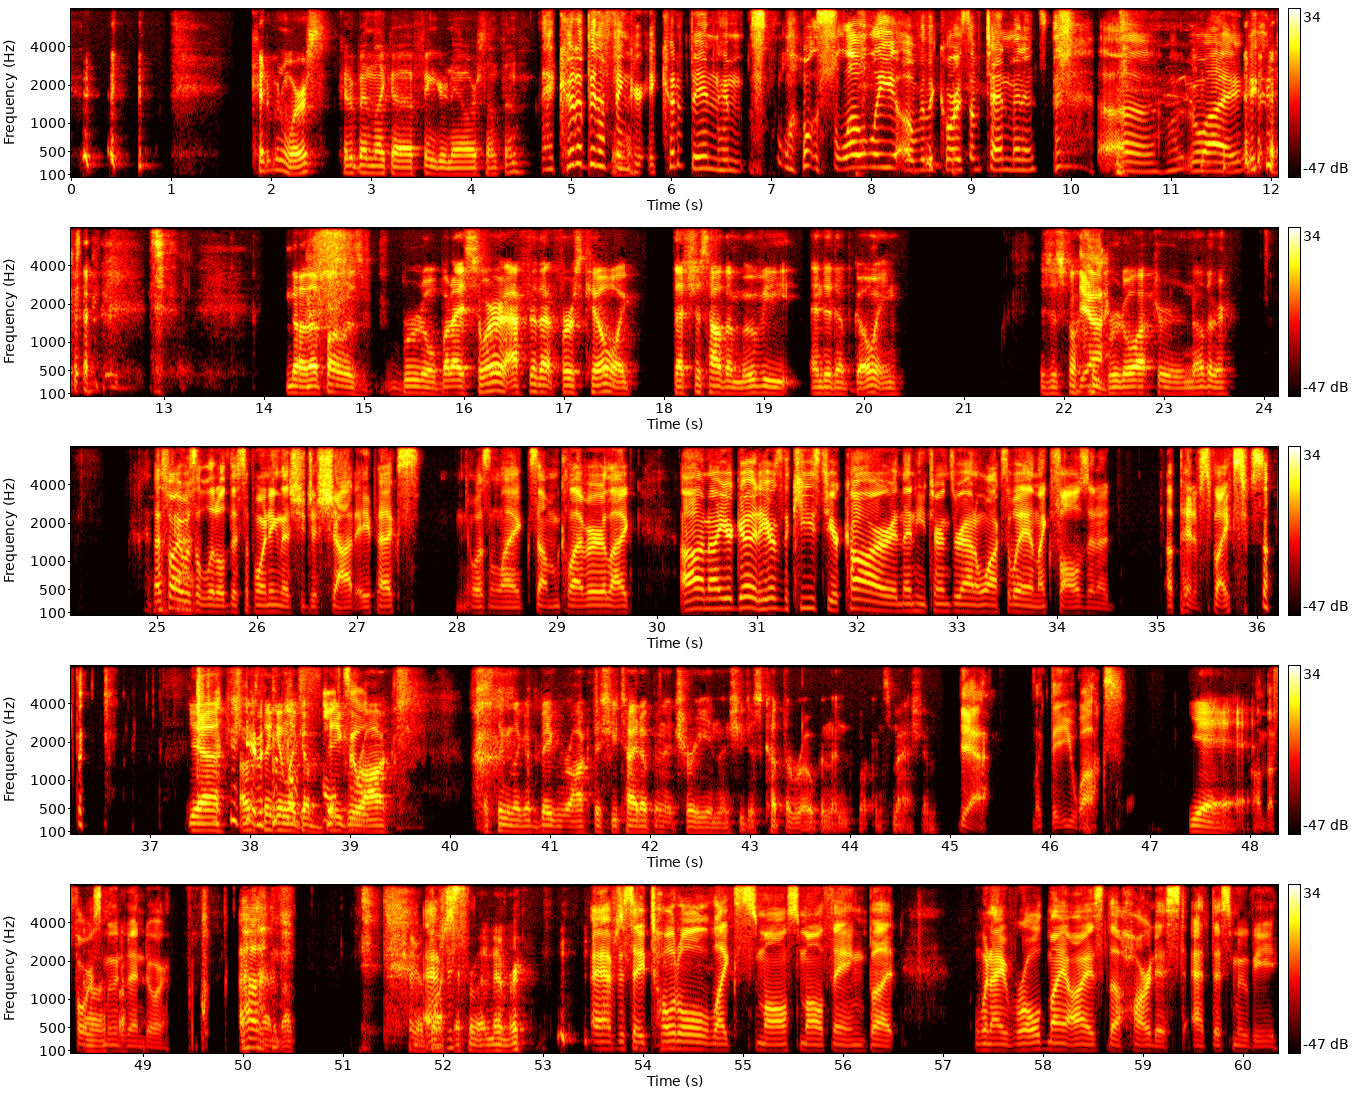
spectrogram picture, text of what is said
Could have been worse. Could have been like a fingernail or something. it could have been a finger. It could have been him slow, slowly over the course of ten minutes. Uh, why? no, that part was brutal. But I swear, after that first kill, like that's just how the movie ended up going. It's just fucking Yeah. brutal after another. That's why it was a little disappointing that she just shot Apex. It wasn't like something clever, like, "Oh no, you're good. Here's the keys to your car," and then he turns around and walks away and like falls in a a pit of spikes or something. Yeah, I was know, thinking like a big tilt. rock. I was thinking like a big rock that she tied up in a tree, and then she just cut the rope and then fucking smashed him. Yeah, like the Ewoks Yeah, on the forest Oh, moon of. Endor. Uh, trying to I have block to that from my memory. I have to say, total like small, small thing, but when I rolled my eyes the hardest at this movie,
